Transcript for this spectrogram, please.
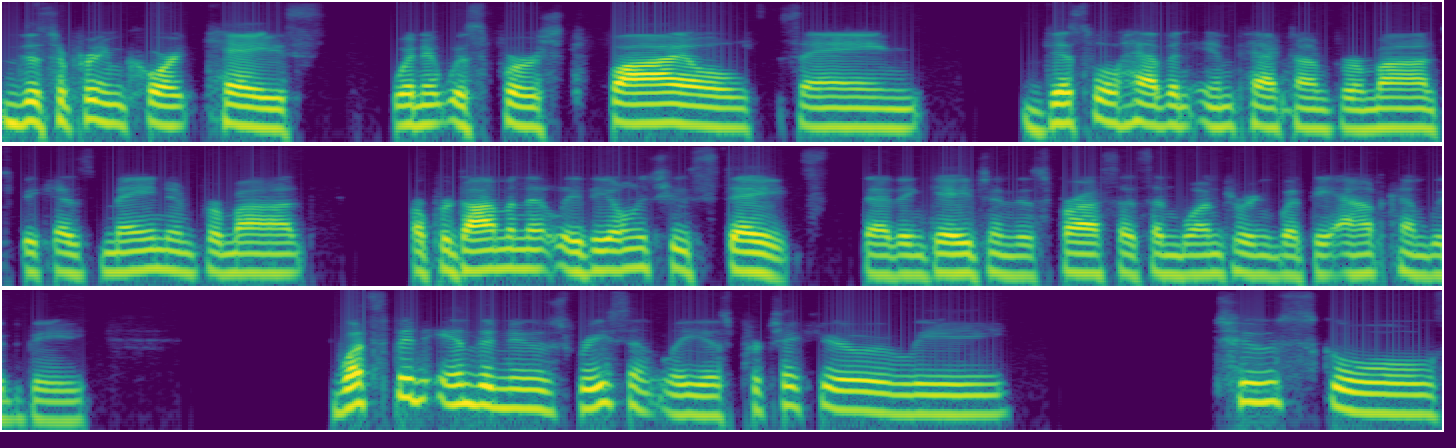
the Supreme Court case, when it was first filed saying this will have an impact on Vermont because Maine and Vermont are predominantly the only two states that engage in this process and wondering what the outcome would be. What's been in the news recently is particularly two schools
